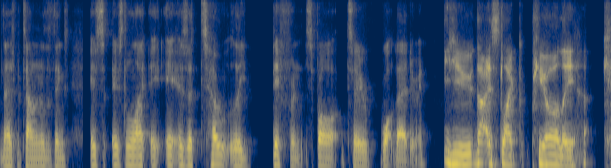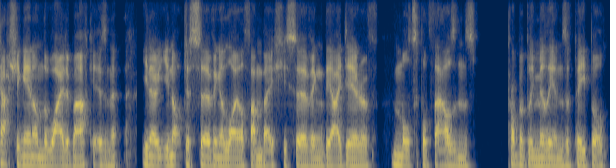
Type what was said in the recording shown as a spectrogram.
Nesbitt Town and other things, it's it's like it, it is a totally different sport to what they're doing. You that is like purely cashing in on the wider market, isn't it? You know, you're not just serving a loyal fan base, you're serving the idea of multiple thousands, probably millions of people,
